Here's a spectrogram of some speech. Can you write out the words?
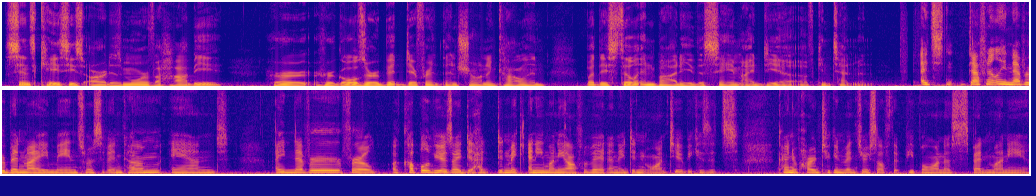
Since Casey's art is more of a hobby, her her goals are a bit different than Sean and Colin, but they still embody the same idea of contentment. it's definitely never been my main source of income and i never for a, a couple of years i had, didn't make any money off of it and i didn't want to because it's kind of hard to convince yourself that people want to spend money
